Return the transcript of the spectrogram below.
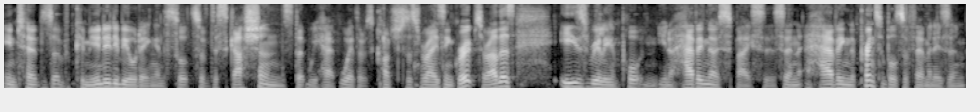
in terms of community building and the sorts of discussions that we have, whether it's consciousness raising groups or others, is really important. You know, having those spaces and having the principles of feminism.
